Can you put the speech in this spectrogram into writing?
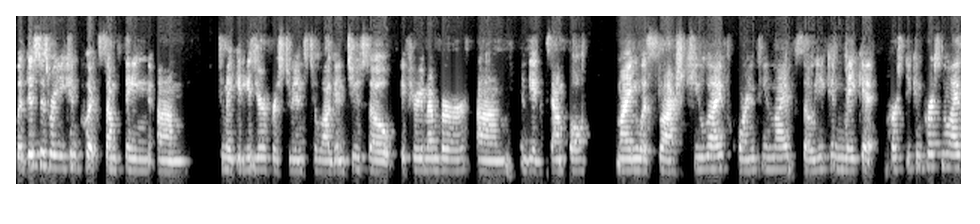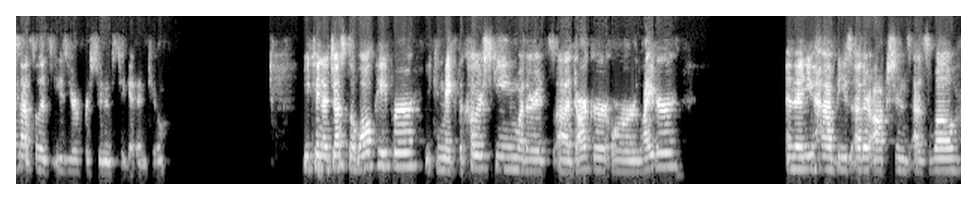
But this is where you can put something um, to make it easier for students to log into. So if you remember um, in the example, mine was slash Q life, quarantine life. So you can make it, you can personalize that so that it's easier for students to get into. You can adjust the wallpaper. You can make the color scheme, whether it's uh, darker or lighter. And then you have these other options as well.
